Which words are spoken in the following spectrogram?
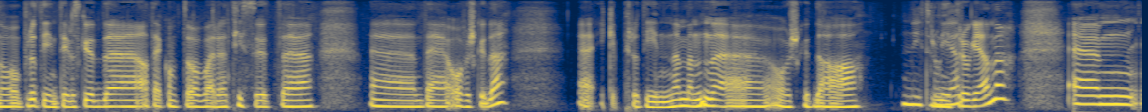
noe proteintilskudd, at jeg kom til å bare tisse ut eh, det overskuddet. Eh, Ikke proteinene, men eh, overskuddet av Nitrogen. Nitrogen, ja. Um,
